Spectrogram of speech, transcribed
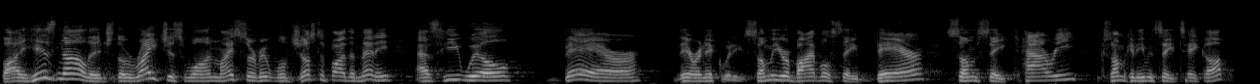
By his knowledge, the righteous one, my servant, will justify the many as he will bear their iniquities. Some of your Bibles say bear, some say carry, some can even say take up.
